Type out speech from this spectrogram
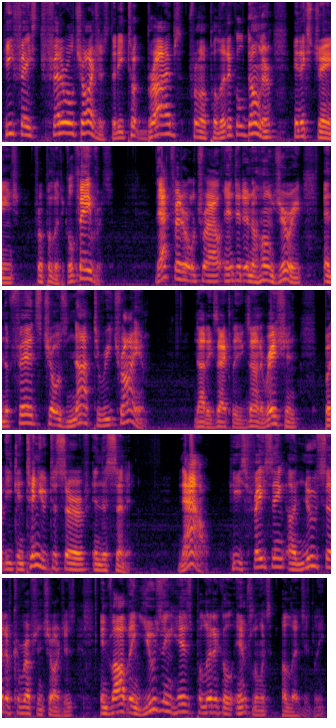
he faced federal charges that he took bribes from a political donor in exchange for political favors. That federal trial ended in a hung jury, and the feds chose not to retry him. Not exactly exoneration, but he continued to serve in the Senate. Now, he's facing a new set of corruption charges involving using his political influence, allegedly,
